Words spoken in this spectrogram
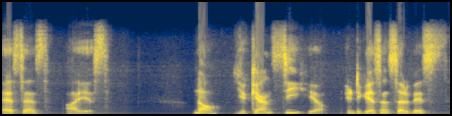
SSIS. Now you can see here integration service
